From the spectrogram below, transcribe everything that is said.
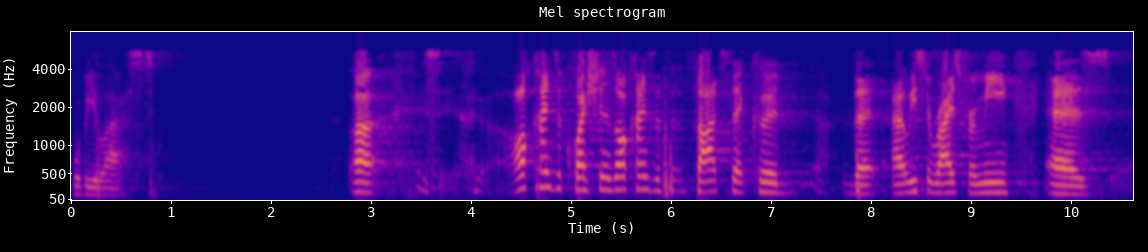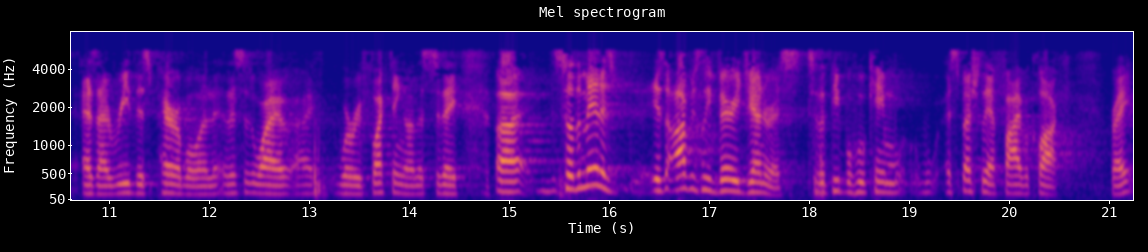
will be last. Uh, all kinds of questions, all kinds of thoughts that could, that at least arise for me as as I read this parable, and, this is why I, we're reflecting on this today. Uh, so the man is is obviously very generous to the people who came, especially at five o'clock, right?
